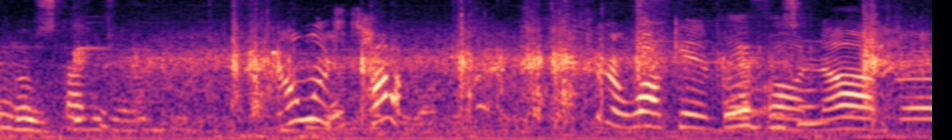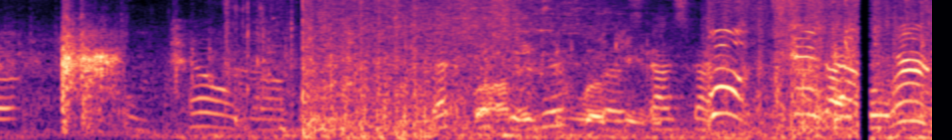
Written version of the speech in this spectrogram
Oh, no one's top. I'm gonna walk in, bro. Oh, nah, bro. Oh, hell no. bro. That's the savior for those guys. guys. We're,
